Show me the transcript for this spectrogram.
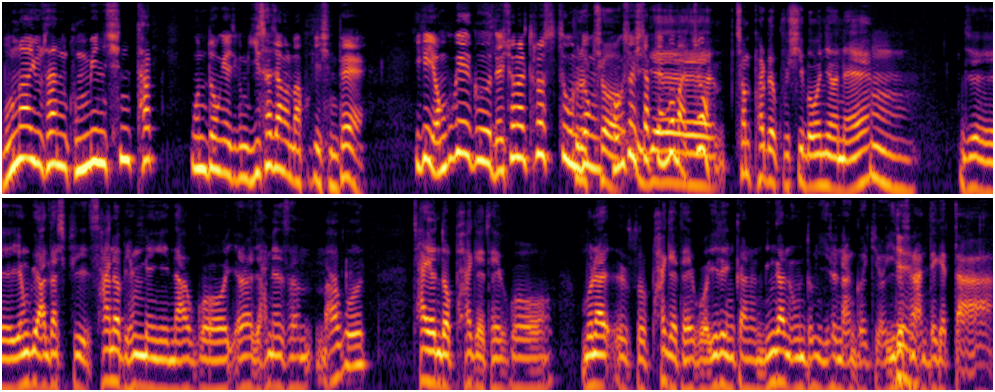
문화유산 국민 신탁 운동에 지금 이사장을 맡고 계신데 이게 영국의 그 내셔널 트러스트 운동 거기서 시작된 거 맞죠? 1895년에 음. 이제 영국이 알다시피 산업혁명이 나고 여러 가지 하면서 마구 자연도 파괴되고 문화도 파괴되고 이러니까는 민간 운동이 일어난 거죠. 이래서는 네. 안 되겠다.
